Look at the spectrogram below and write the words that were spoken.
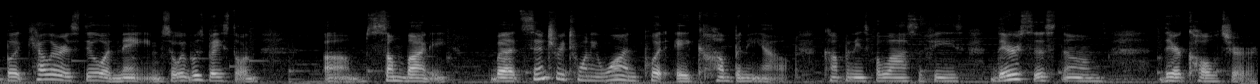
but Keller is still a name, so it was based on um, somebody. But Century 21 put a company out, companies' philosophies, their systems, their culture.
